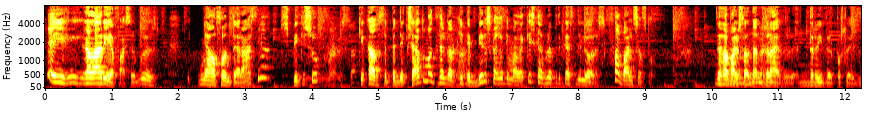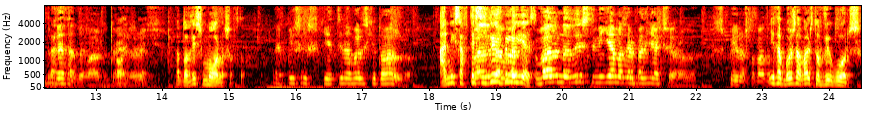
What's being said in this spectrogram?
Ε, η γαλαρία φάση. μια οθόνη τεράστια, σπίτι σου, Μάλιστα. και κάθεστε 5-6 άτομα και θέλετε να πιείτε μπύρες, να λέτε μαλακές και να βλέπετε κάτι τηλεόραση. Θα βάλεις αυτό. Δεν θα βάλεις το Adam Driver, Driver πώς λέγεται. Δεν Driver. θα το βάλω τον driver, όχι. Θα το δεις μόνος σε αυτό. Επίσης, γιατί να βάλεις και το άλλο; Ανοίξει αυτές τις Βάλε δύο να- επιλογές. Βάλε να δεις την υγεία μας, ρε παιδιά, ξέρω εγώ. Σπύρος Παπαδόπουλος. Ή θα μπορούσε να βάλεις το V-Wars.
